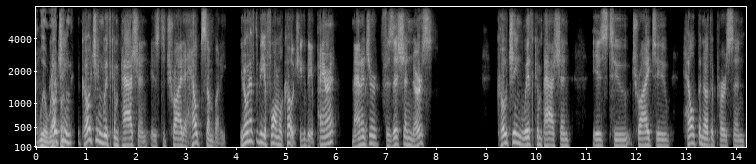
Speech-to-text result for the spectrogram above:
And we'll coaching up. coaching with compassion is to try to help somebody. You don't have to be a formal coach. You could be a parent, manager, physician, nurse. Coaching with compassion is to try to help another person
